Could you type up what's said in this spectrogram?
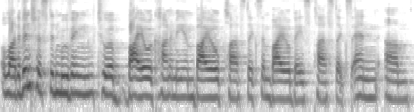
a lot of interest in moving to a bioeconomy and bioplastics and bio-based plastics, and um,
